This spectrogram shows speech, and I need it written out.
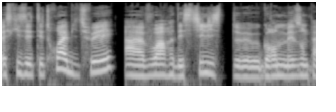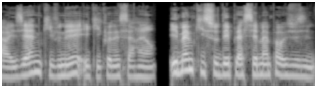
parce qu'ils étaient trop habitués à avoir des stylistes de grandes maisons parisiennes qui venaient et qui connaissaient rien. Et même qui se déplaçaient même pas aux usines.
